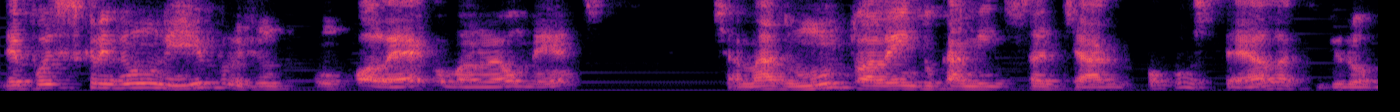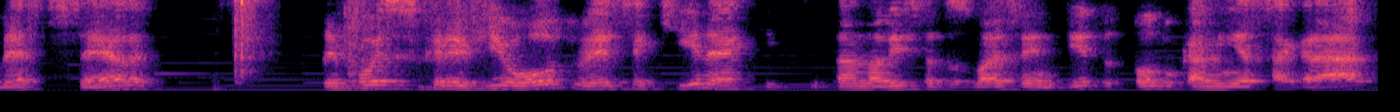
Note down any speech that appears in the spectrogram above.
Depois escreveu um livro junto com um colega, o Manuel Mendes, chamado Muito Além do Caminho de Santiago de Compostela, que virou best-seller. Depois escrevi outro, esse aqui, né, que está na lista dos mais vendidos, Todo o Caminho é Sagrado,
